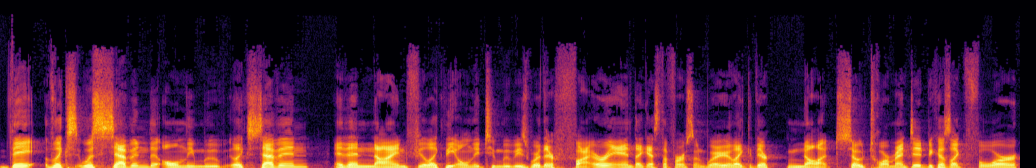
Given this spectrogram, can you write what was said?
they like was seven the only movie like seven and then nine feel like the only two movies where they're fine or and I guess the first one where you're like they're not so tormented because like four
